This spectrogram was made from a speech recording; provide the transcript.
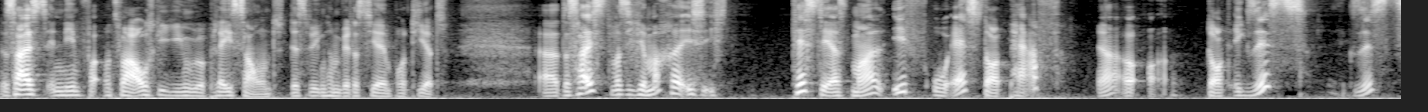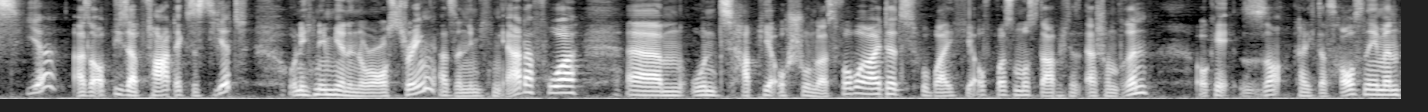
Das heißt, in dem Fall, und zwar ausgegeben über PlaySound. Deswegen haben wir das hier importiert. Äh, das heißt, was ich hier mache, ist, ich teste erstmal if os.path, ja, .exists exists hier, also ob dieser Pfad existiert. Und ich nehme hier einen raw string, also nehme ich ein R davor ähm, und habe hier auch schon was vorbereitet, wobei ich hier aufpassen muss, da habe ich das R schon drin. Okay, so, kann ich das rausnehmen.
